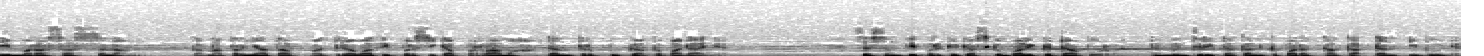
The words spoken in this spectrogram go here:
Sesanti merasa senang karena ternyata Badrawati bersikap ramah dan terbuka kepadanya. Sesanti bergegas kembali ke dapur dan menceritakan kepada kakak dan ibunya.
